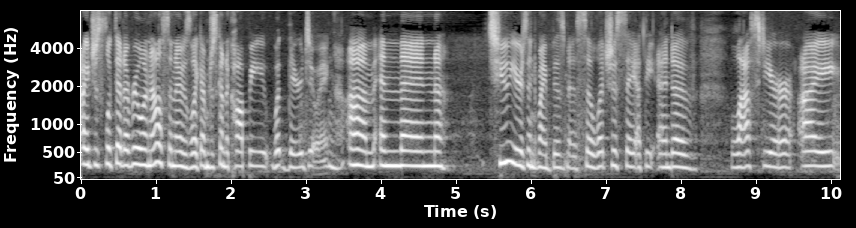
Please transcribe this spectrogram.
I just looked at everyone else and I was like I'm just going to copy what they're doing. Um, and then 2 years into my business. So let's just say at the end of last year I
